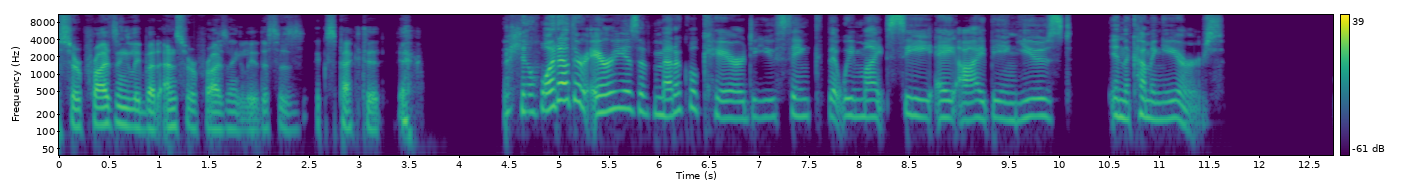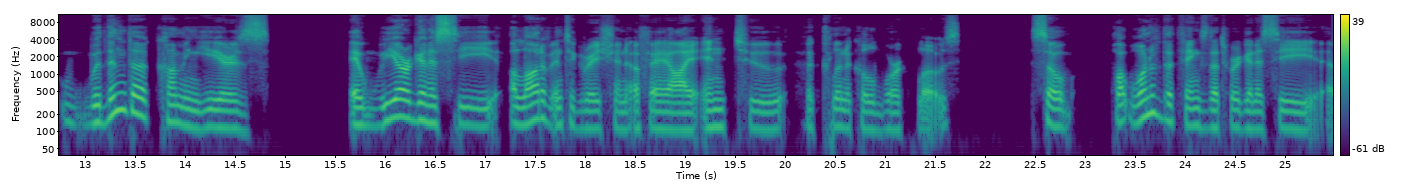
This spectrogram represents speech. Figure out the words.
Surprisingly, but unsurprisingly, this is expected. what other areas of medical care do you think that we might see AI being used in the coming years? Within the coming years, uh, we are going to see a lot of integration of AI into the clinical workflows. So, what, one of the things that we're going to see, uh,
